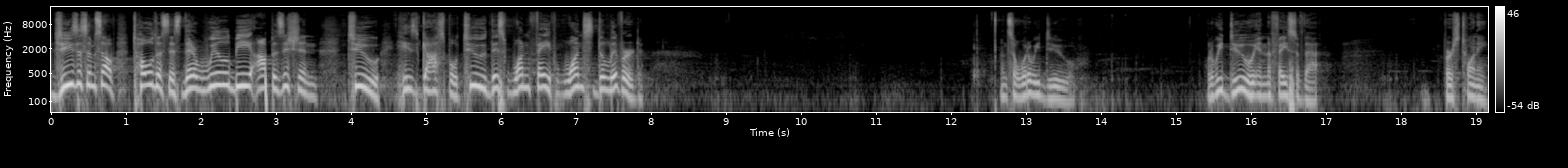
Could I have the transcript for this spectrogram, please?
Jesus himself told us this. There will be opposition to his gospel, to this one faith once delivered. And so, what do we do? What do we do in the face of that? Verse 20.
